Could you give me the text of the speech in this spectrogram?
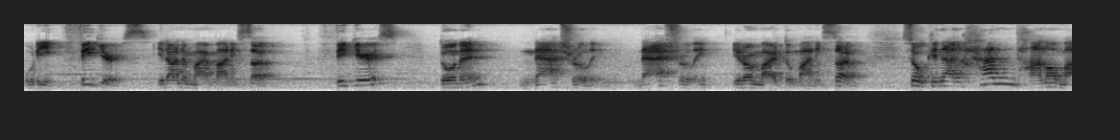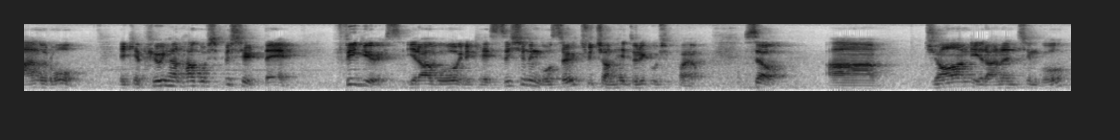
우리 figures 이라는 말 많이 써요. figures 또는 naturally, naturally 이런 말도 많이 써요. So 그냥 한 단어만으로 이렇게 표현하고 싶으실 때 figures이라고 이렇게 쓰시는 것을 추천해 드리고 싶어요. So, uh, John이라는 친구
